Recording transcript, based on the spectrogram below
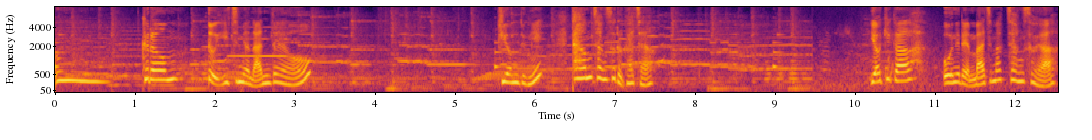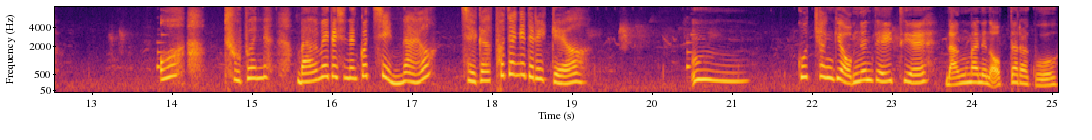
음, 그럼 또 잊으면 안 돼요. 귀염둥이, 다음 장소로 가자. 여기가 오늘의 마지막 장소야. 두분 마음에 드시는 꽃이 있나요? 제가 포장해 드릴게요. 음, 꽃향기 없는 데이트에 낭만은 없다라고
